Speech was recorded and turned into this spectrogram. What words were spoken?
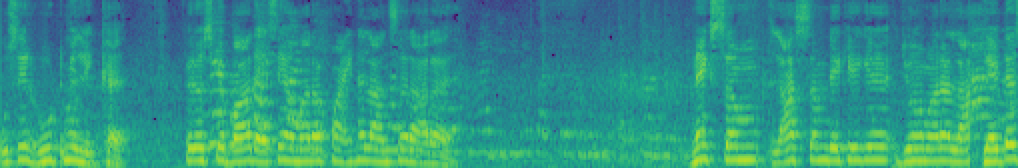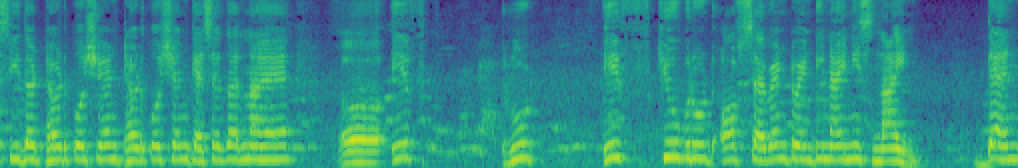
उसे रूट में लिखा है। फिर उसके बाद ऐसे हमारा फाइनल आंसर आ रहा है। नेक्स्ट सम लास्ट सम देखेंगे जो हमारा last letter see the third question third question कैसे करना है? If root if cube root of seven twenty nine is nine then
